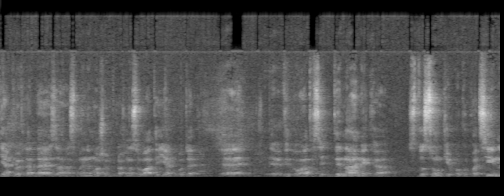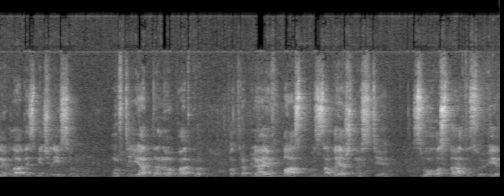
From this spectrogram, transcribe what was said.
Як виглядає зараз? Ми не можемо прогнозувати, як буде е, е, відбуватися динаміка стосунків окупаційної влади з Меджлісом. Муфтіят в даному випадку потрапляє в пастку залежності свого статусу від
